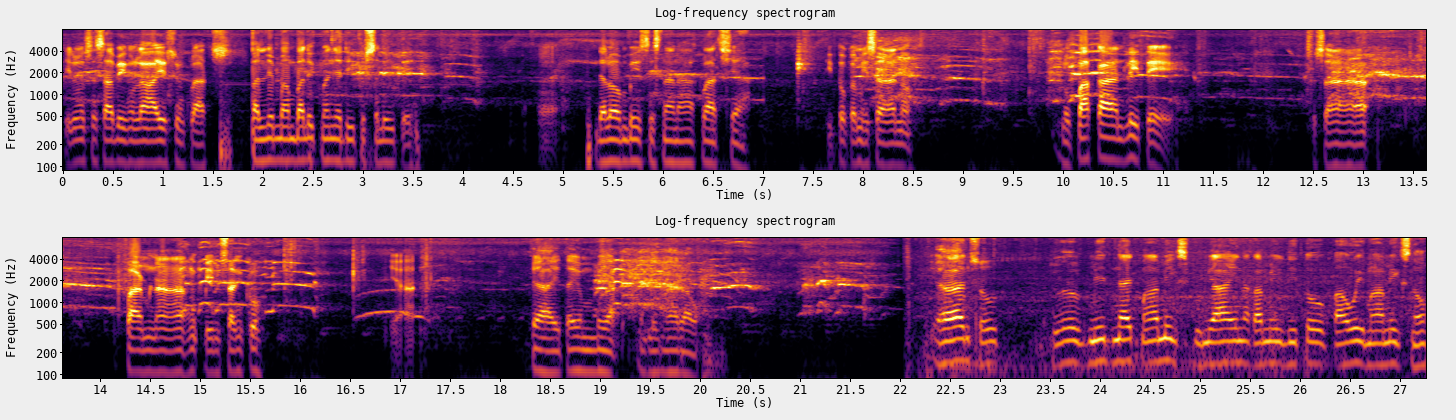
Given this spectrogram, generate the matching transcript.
Sino ang sasabi ko lang ayos yung clutch? Panlimang balik na niya dito sa Leyte. Oh, dalawang beses na naka-clutch siya. Dito kami sa ano, Inupakan Leyte. Ito sa farm ng pinsan ko. Yan. Kaya tayo mamaya, madaling araw. Yan, so 12 midnight mga mix, bumiyahe na kami dito pauwi mga mix, no?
